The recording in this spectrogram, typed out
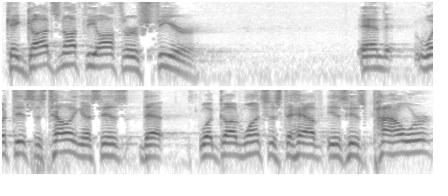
Okay, God's not the author of fear. And what this is telling us is that what God wants us to have is His power.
